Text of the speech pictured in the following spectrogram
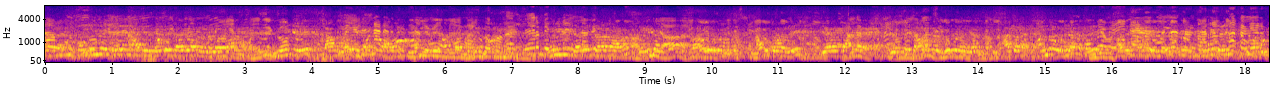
நான் மூணு கோயில் எல்லாமே. அப்படியா? சிவப்பு இங்கே நல்லா கல்யாணம்.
